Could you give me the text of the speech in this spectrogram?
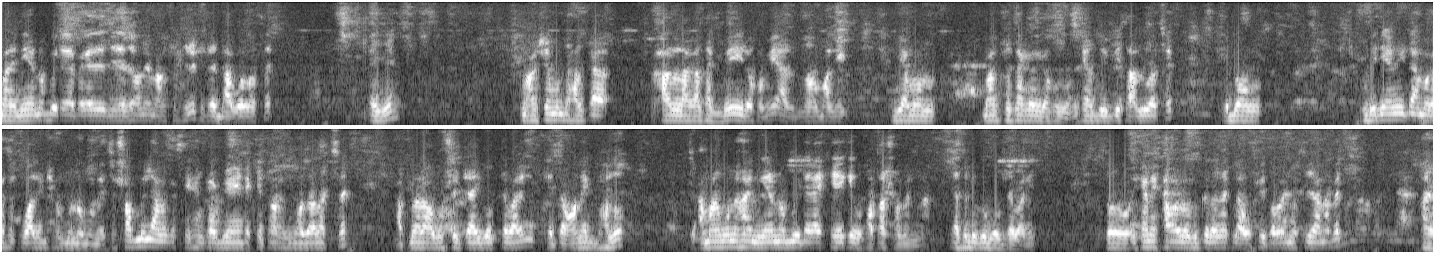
মানে নিরানব্বই টাকা প্যাকেজে যে ধরনের মাংস ছিল সেটা ডাবল আছে। এই যে মাংসের মধ্যে হালকা খাল লাগা থাকবে এইরকমই, আর নর্মালি যেমন মাংস থাকে ওই রকম এখানে দুই পিস আলু আছে এবং বিরিয়ানিটা আমার কাছে কোয়ালিটি সম্পূর্ণ মনে হয়েছে সব মিলে আমার কাছে এখানকার বিরিয়ানিটা খেতে অনেক মজা লাগছে। আপনারা অবশ্যই ট্রাই করতে পারেন, খেতে অনেক ভালো। আমার মনে হয় নিরানব্বই টাকায় খেয়ে কেউ হতাশ হবেন না, এতটুকু বলতে পারি। তো এখানে খাওয়ার অভিজ্ঞতা থাকলে অবশ্যই কমেন্ট বক্সে জানাবেন। আর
